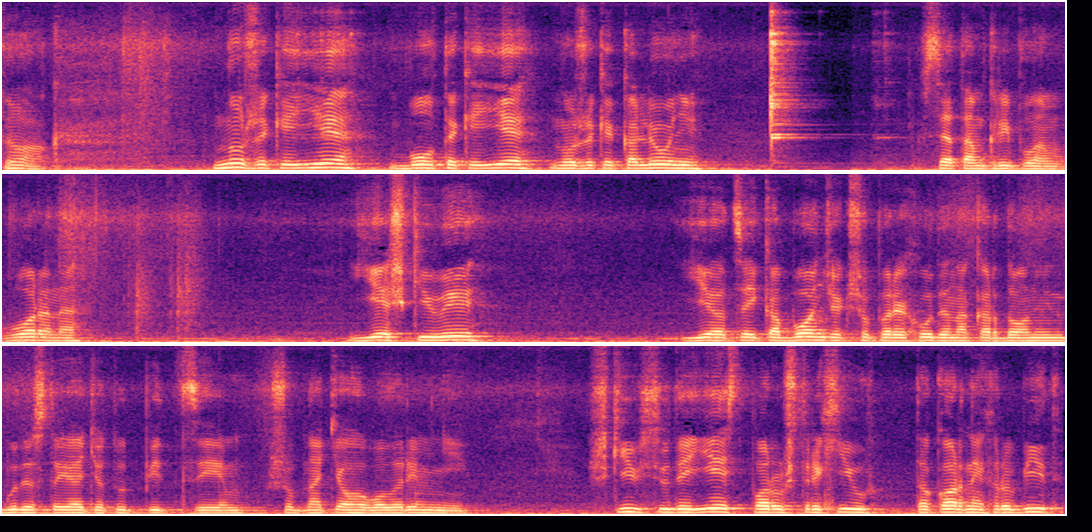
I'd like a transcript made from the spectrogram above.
Так. Ножики є, болтики є, ножики кальоні. Все там кріплено варене. Є шківи. Є оцей кабанчик, що переходить на кордон, він буде стояти отут під цим, щоб натягувало ремні. Шків сюди є, пару штрихів токарних робіт.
